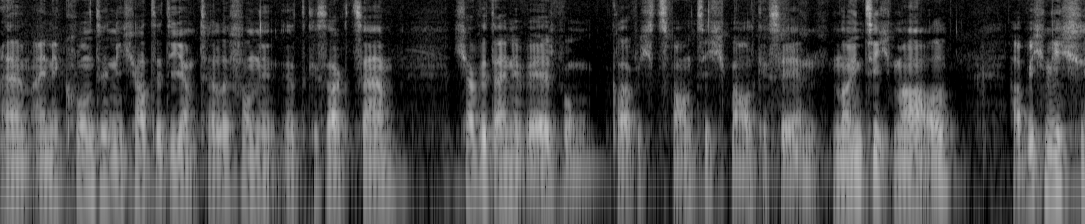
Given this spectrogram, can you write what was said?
ähm, eine Kundin, ich hatte die am Telefon, hat gesagt, Sam, ich habe deine Werbung, glaube ich, 20 Mal gesehen. 90 Mal habe ich mich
